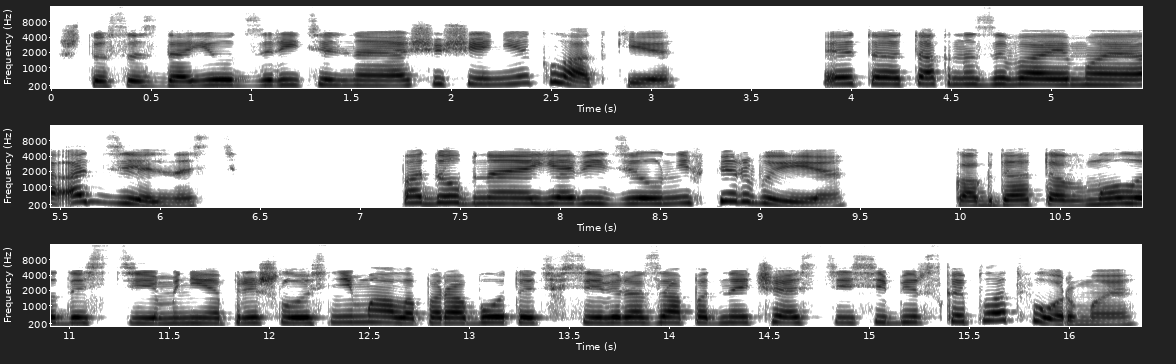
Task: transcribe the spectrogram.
что создает зрительное ощущение кладки, это так называемая отдельность. Подобное я видел не впервые. Когда-то в молодости мне пришлось немало поработать в северо-западной части сибирской платформы,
